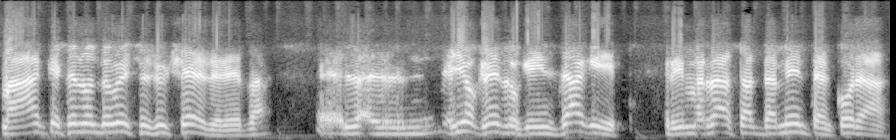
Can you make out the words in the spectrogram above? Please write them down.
ma, anche se non dovesse succedere eh, eh, io credo che Inzaghi rimarrà saldamente ancora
